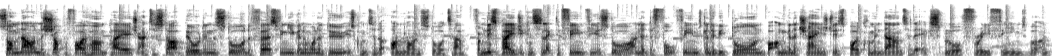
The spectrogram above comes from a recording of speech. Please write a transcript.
So I'm now on the Shopify homepage and to start building the store, the first thing you're going to want to do is come to the online store tab. From this page, you can select a theme for your store and the default theme is going to be Dawn, but I'm going to change this by coming down to the explore free themes button.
